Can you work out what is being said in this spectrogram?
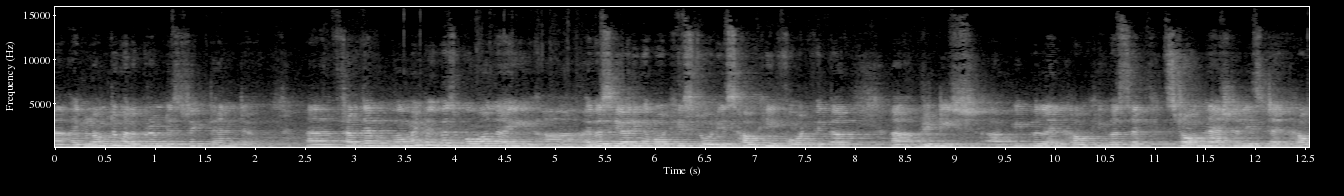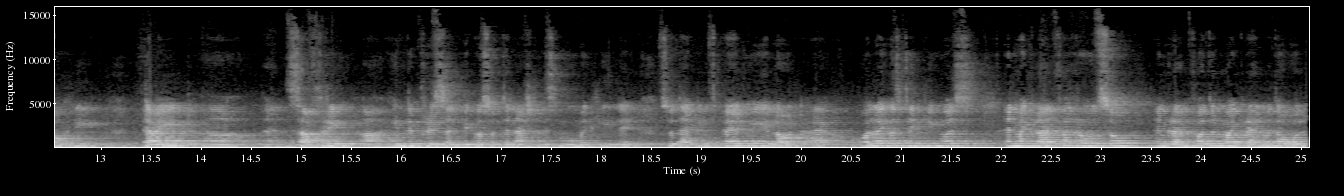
Uh, I belong to Malappuram district and Uh, from the moment I was born, I, uh, I was hearing about his stories, how he fought with the uh, British people and how he was a strong nationalist and how he died uh, suffering uh, in the prison because of the nationalist movement he led. So that inspired me a lot. I, all I was thinking was, and my grandfather also, and grandfather and my grandmother, all,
